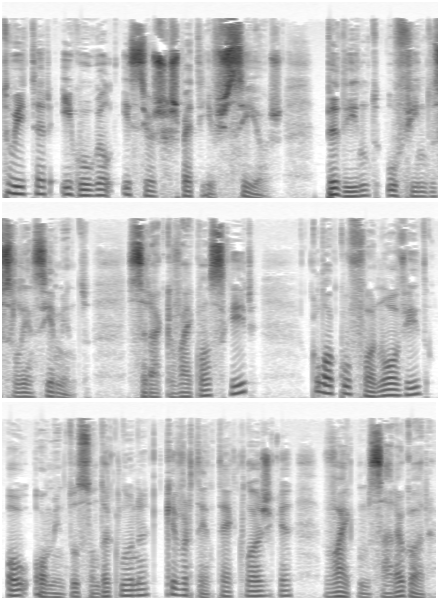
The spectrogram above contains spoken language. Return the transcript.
Twitter e Google e seus respectivos CEOs, pedindo o fim do silenciamento. Será que vai conseguir? Coloque o fone no ouvido ou aumente o som da coluna, que a vertente ecológica vai começar agora.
